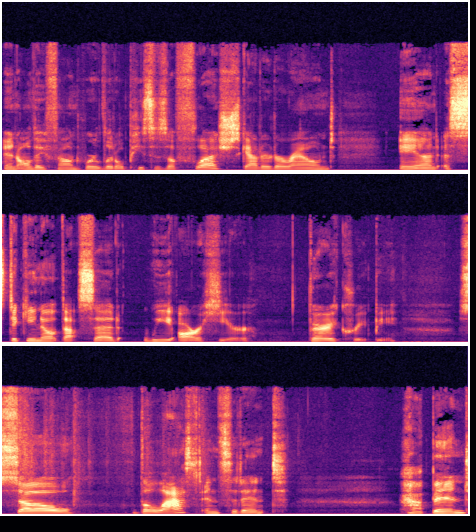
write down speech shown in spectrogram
and all they found were little pieces of flesh scattered around and a sticky note that said, We are here. Very creepy. So the last incident happened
